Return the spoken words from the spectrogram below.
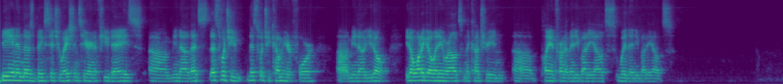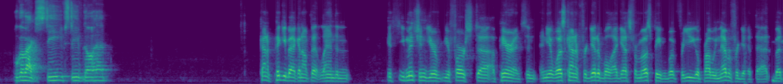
being in those big situations here in a few days. Um, you know, that's that's what you that's what you come here for. Um, you know, you don't you don't want to go anywhere else in the country and uh, play in front of anybody else with anybody else. We'll go back to Steve. Steve, go ahead. Kind of piggybacking off that, Landon. It's, you mentioned your your first uh, appearance, and, and it was kind of forgettable, I guess, for most people. But for you, you'll probably never forget that. But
